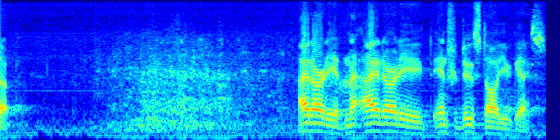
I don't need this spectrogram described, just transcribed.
Up. I'd already, I'd already introduced all you guys.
